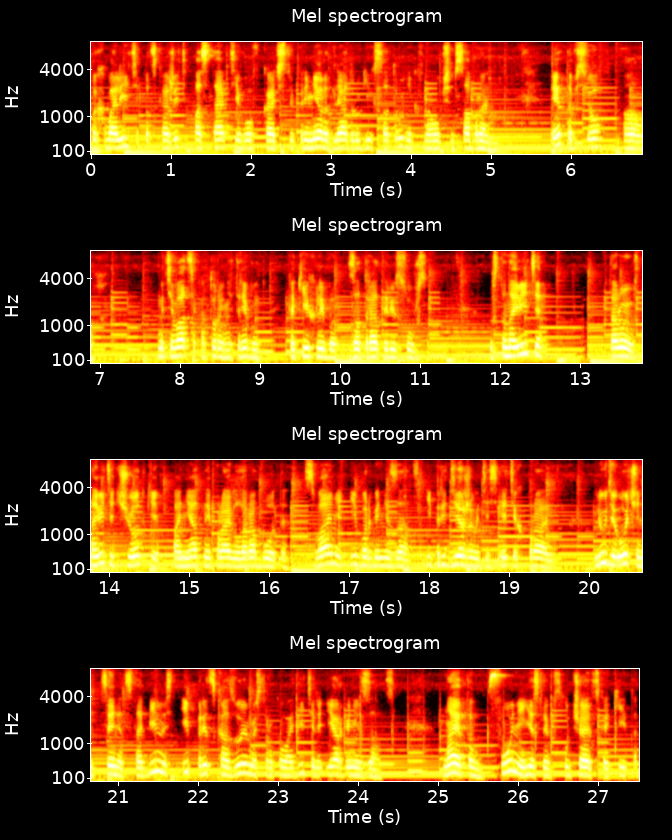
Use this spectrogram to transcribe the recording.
похвалите, подскажите, поставьте его в качестве примера для других сотрудников на общем собрании. Это все а, мотивация, которая не требует каких-либо затрат и ресурсов. Установите Второе. Установите четкие, понятные правила работы с вами и в организации. И придерживайтесь этих правил. Люди очень ценят стабильность и предсказуемость руководителя и организации. На этом фоне, если случаются какие-то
